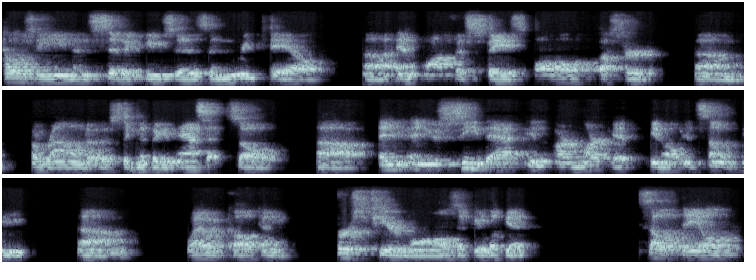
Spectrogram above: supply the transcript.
housing and civic uses and retail uh, and office space all clustered um, around a significant asset. So, uh, and and you see that in our market, you know, in some of the um, what I would call kind of first tier malls. If you look at Southdale,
